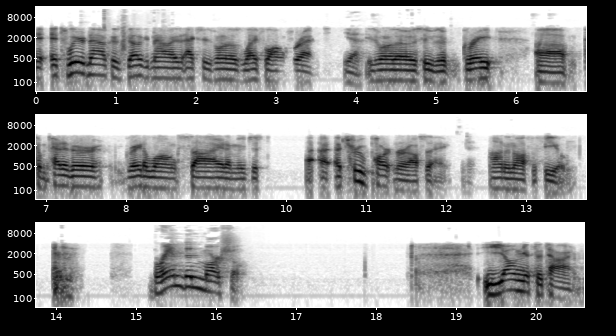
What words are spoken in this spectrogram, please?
it, it's weird now because Doug now is actually is one of those lifelong friends. Yeah, he's one of those. He was a great uh, competitor, great alongside. I mean, just a, a true partner, I'll say, okay. on and off the field. Brandon Marshall. Young at the time.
